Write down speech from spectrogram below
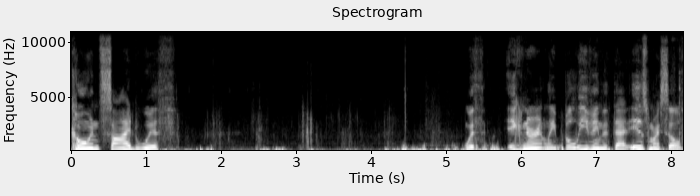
coincide with with ignorantly believing that that is myself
